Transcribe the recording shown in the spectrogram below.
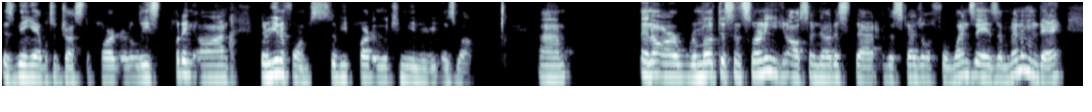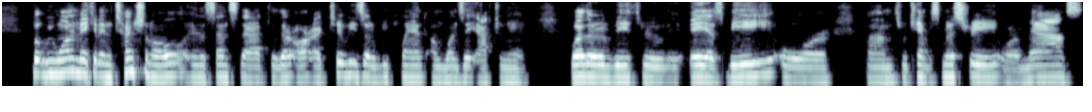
is being able to dress the part or at least putting on their uniforms to be part of the community as well. Um, in our remote distance learning, you can also notice that the schedule for Wednesday is a minimum day, but we want to make it intentional in the sense that there are activities that will be planned on Wednesday afternoon, whether it be through ASB or um, through campus ministry or mass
